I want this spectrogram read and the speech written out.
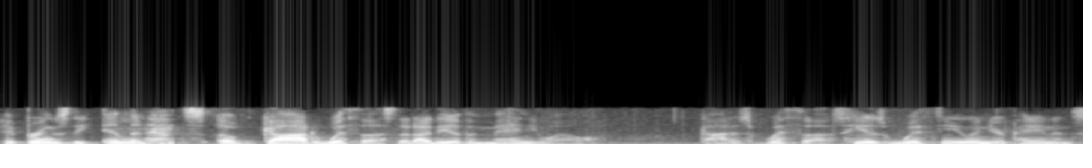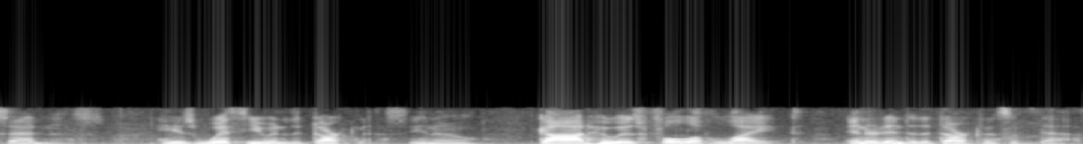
it brings the immanence of God with us, that idea of Emmanuel. God is with us. He is with you in your pain and sadness. He is with you into the darkness, you know. God who is full of light entered into the darkness of death.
